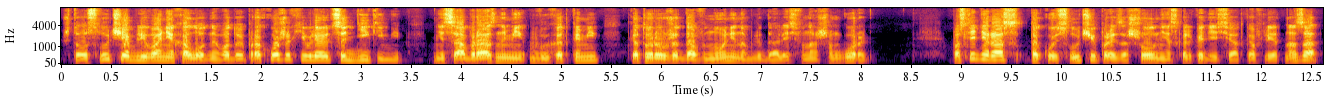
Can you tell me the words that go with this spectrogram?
что случаи обливания холодной водой прохожих являются дикими, несообразными выходками, которые уже давно не наблюдались в нашем городе. Последний раз такой случай произошел несколько десятков лет назад.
